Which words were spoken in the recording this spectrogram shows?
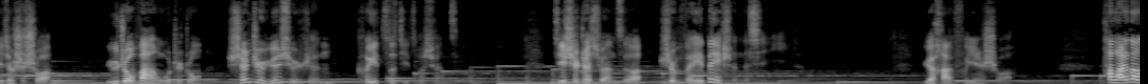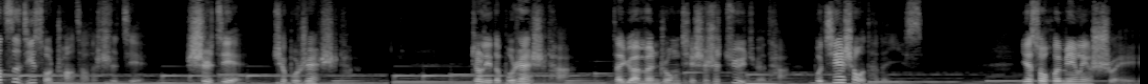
也就是说，宇宙万物之中，神只允许人可以自己做选择，即使这选择是违背神的心意的。约翰福音说：“他来到自己所创造的世界，世界却不认识他。”这里的“不认识他”在原文中其实是拒绝他、不接受他的意思。耶稣会命令水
